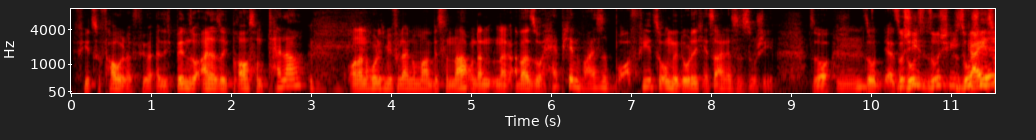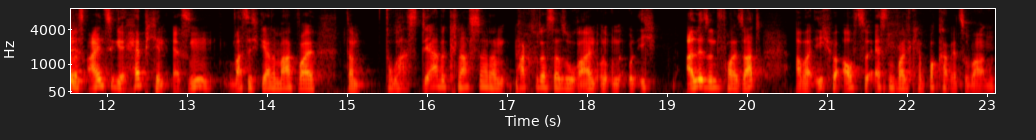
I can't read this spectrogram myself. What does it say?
viel zu faul dafür. Also ich bin so einer, so ich brauche so einen Teller und dann hole ich mir vielleicht noch mal ein bisschen nach und dann, aber so häppchenweise, boah, viel zu ungeduldig, es sei denn, es ist Sushi. So, so Ja, Sushi- Sushi Sushi geil. ist so das einzige Häppchenessen, was ich gerne mag, weil dann du hast derbe Knaster, dann packst du das da so rein und, und, und ich, alle sind voll satt, aber ich höre auf zu essen, weil ich keinen Bock habe mehr zu warten.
